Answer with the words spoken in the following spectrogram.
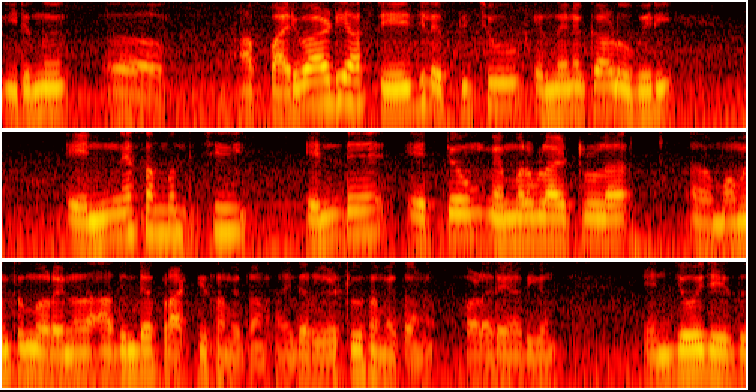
ഇരുന്ന് ആ, പരിപാടി ആ സ്റ്റേജിൽ എത്തിച്ചു എന്നതിനേക്കാൾ ഉപരി എന്നെ സംബന്ധിച്ച് എന്റെ ഏറ്റവും മെമ്മറബിൾ ആയിട്ടുള്ള മൊമെന്റ്സ് എന്ന് പറയുന്നത് അതിന്റെ പ്രാക്ടീസ് സമയത്താണ്. അതിന്റെ റിഹേഴ്സൽ സമയത്താണ്. വളരെയധികം എൻജോയ് ചെയ്ത്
